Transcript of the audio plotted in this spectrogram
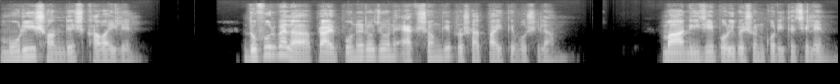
মুড়ি সন্দেশ খাওয়াইলেন। দুপুরবেলা প্রায় পনেরো জন একসঙ্গে প্রসাদ পাইতে বসিলাম। মা নিজে পরিবেশন করিতেছিলেন,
